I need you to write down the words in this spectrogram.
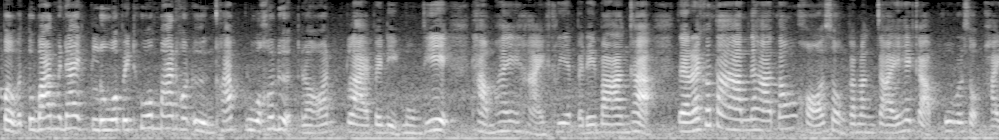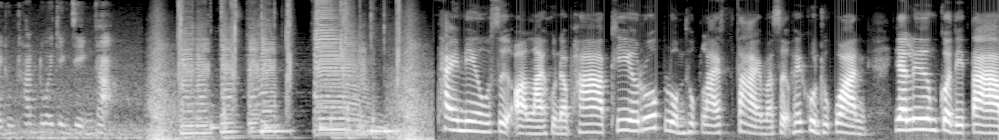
เปิดประตูบ้านไม่ได้กลัวไปท่วมบ้านคนอื่นครับ กลัวเขาเดือดร้อนกลายเป็นอีกมุมที่ทำให้หายเครียดไปได้บ้างค่ะ แต่อะไรก็ตามนะคะ ต้องขอส่งกำลังใจให้กับผู้ประสบภัยทุกท่านด้วยจริง ๆ ค่ะไทยนิวสื่อออนไลน์คุณภาพที่รวบรวมทุกไลฟ์สไตล์มาเสิร์ฟให้คุณทุกวัน อย่าลืมกดติดตาม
